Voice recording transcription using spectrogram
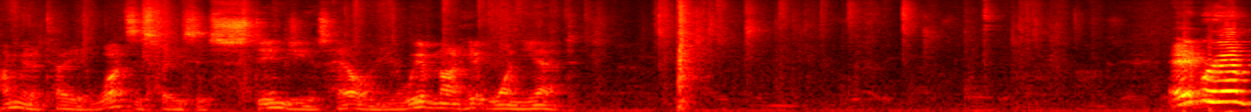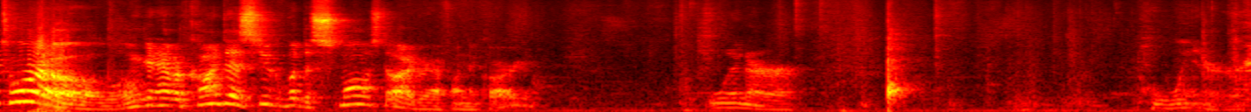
I'm going to tell you, what's his face is stingy as hell in here. We have not hit one yet. Abraham Toro. We're going to have a contest. You can put the smallest autograph on the card. Winner. Winner.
